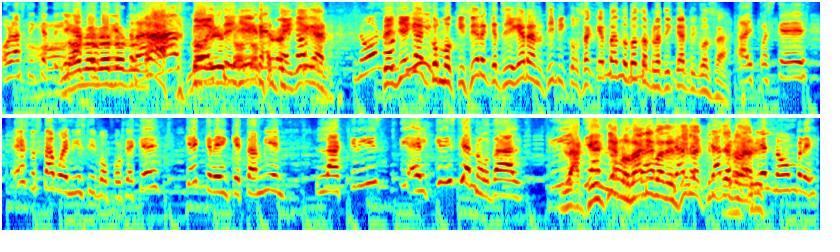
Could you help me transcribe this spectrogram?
ahora sí que te No. llegan No, no, por no, no, no. detrás. No, ahí te no, no, llegan, no, te no, llegan. No, no, te llegan sí. como quisiera que te llegaran a ti, Picosa. ¿Qué más nos vas a platicar, Picosa? Ay, pues que eso está buenísimo, porque ¿qué, qué creen? Que también la Cristi, el Cristian Nodal. La Cristian Nodal, iba a decir ya la le- Cristian Nodal. cambié el nombre,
